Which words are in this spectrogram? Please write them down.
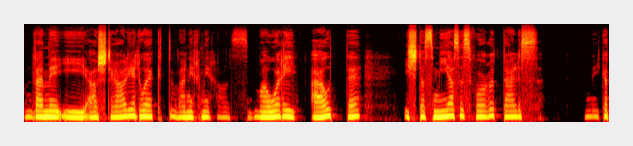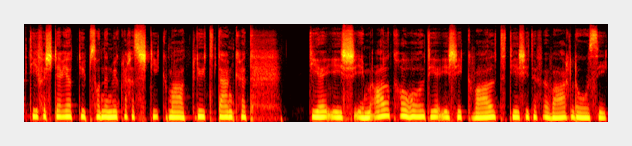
Und wenn man in Australien schaut, wenn ich mich als Maori oute, ist das mir als ein Vorurteil, negatives Stereotyp, sondern wirklich ein Stigma. Die Leute denken, die ist im Alkohol, die ist in Gewalt, die ist in der Verwahrlosung.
